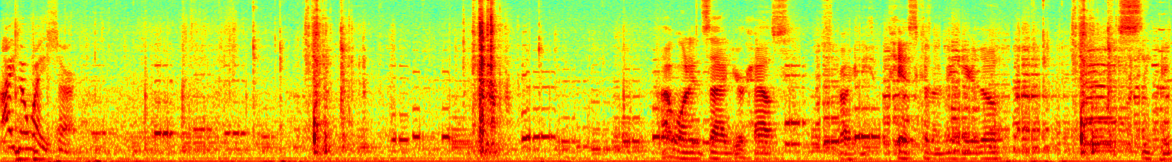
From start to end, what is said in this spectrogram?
Right away, sir. Want inside your house. She's probably gonna get pissed because I'm in here, though. Sleeping.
